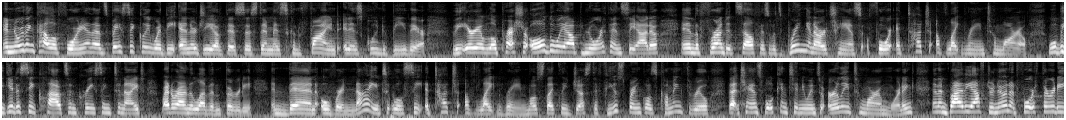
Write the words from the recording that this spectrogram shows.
in Northern California. That's basically where the energy of this system is confined. It is going to be there. The area of low pressure all the way up north in Seattle and the front itself is what's bringing our chance for a touch of light rain tomorrow. We'll begin to see clouds increasing tonight right around 1130 and then overnight we'll see a touch of light rain, most likely just a few sprinkles coming through. That chance will continue into early tomorrow morning and then by the afternoon at 430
